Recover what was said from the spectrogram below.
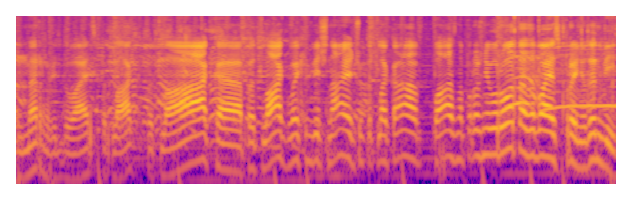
Ульмер відбувається. Петлак. Петлак. е, Петлак. Вихід віч Петлака. Пас на порожні ворота. Забиває спринь. 1-8.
